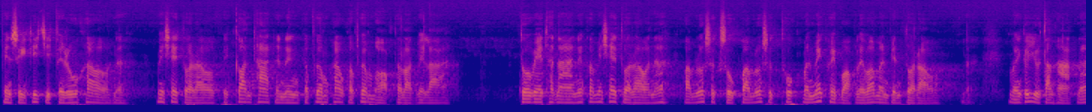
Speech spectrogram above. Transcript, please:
เป็นสิ่งที่จิตไปรู้เข้านะ ไม่ใช่ตัวเราเป็นก้อนธาตุอันหนึ่งกระเพื่อมเข้ากระเพื่อมออกตลอดเวลา ตัวเวทนาเนี่ยก็ไม่ใช่ตัวเรานะ ความรู้สึกสุขความรู้สึกทุกข์มันไม่เคยบอกเลยว่ามันเป็นตัวเรานะมันก็อยู่ต่างหากนะ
